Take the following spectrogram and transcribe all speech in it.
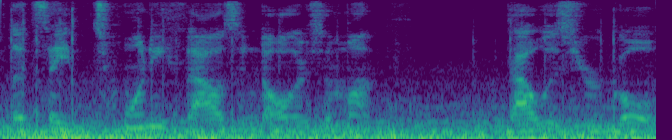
let's say $20,000 a month. That was your goal.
